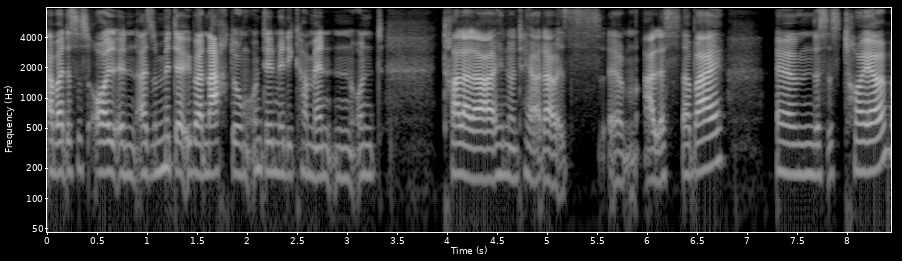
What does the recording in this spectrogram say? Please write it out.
Aber das ist all in, also mit der Übernachtung und den Medikamenten und tralala hin und her, da ist ähm, alles dabei. Ähm, das ist teuer.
